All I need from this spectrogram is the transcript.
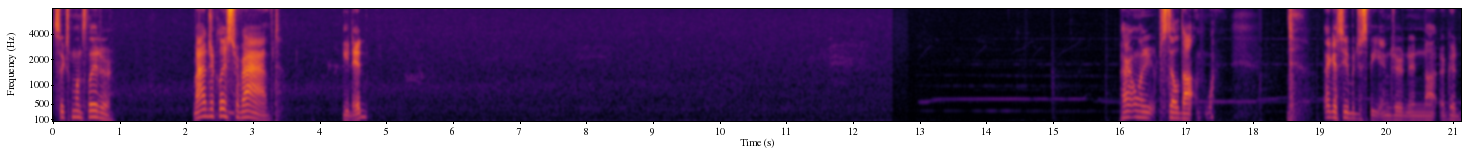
Six months later. Magically survived. You did? Apparently, still not. I guess he would just be injured and not a good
